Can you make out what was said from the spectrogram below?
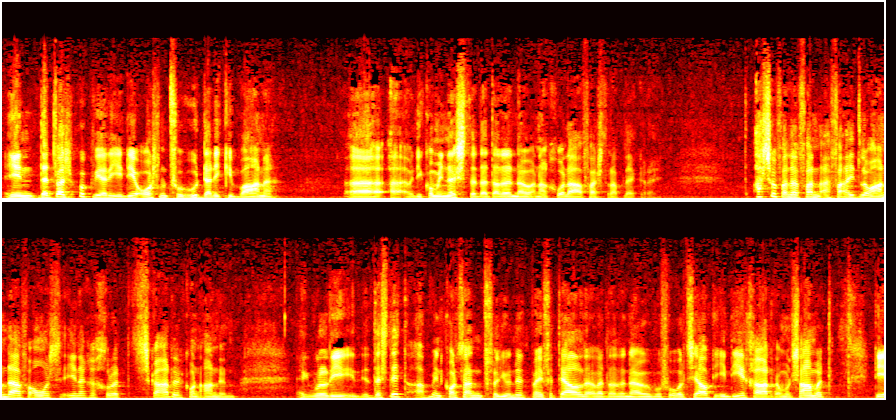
En dit was ook weer die idee ons moet verhoed dat die Kubane uh uh die kommuniste dat hulle nou in Angola 'n vasstrap lekker ry. Asof hulle van vanuit Luanda vir ons enige groot skade kon aandoen. Ek wil die dis net in konstant verjoen my vertel wat hulle nou byvoorbeeld self die idee gehad om saam met die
